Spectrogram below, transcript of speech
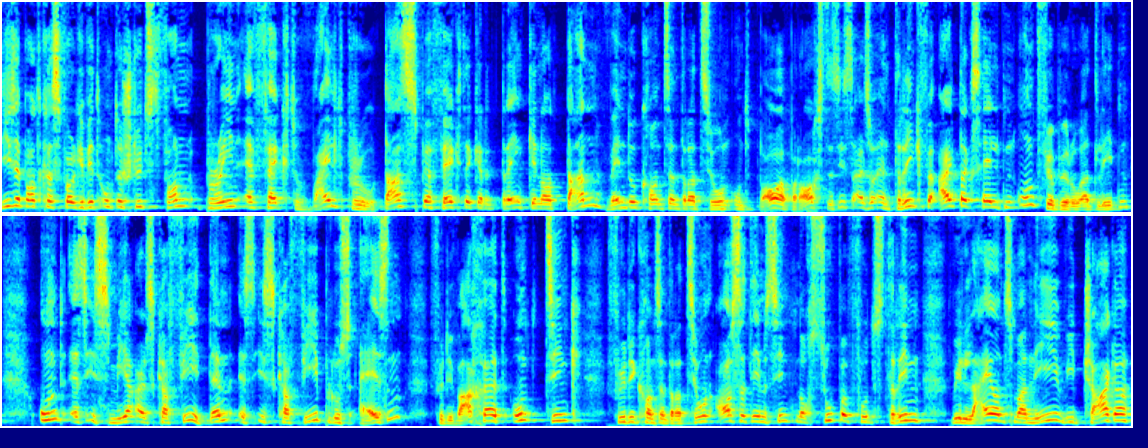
Diese Podcast-Folge wird unterstützt von Brain Effect Wild Brew. Das perfekte Getränk genau dann, wenn du Konzentration und Power brauchst. Das ist also ein Trink für Alltagshelden und für Büroathleten. Und es ist mehr als Kaffee, denn es ist Kaffee plus Eisen für die Wachheit und Zink für die Konzentration. Außerdem sind noch Superfoods drin, wie Lions Manet, wie Chaga.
